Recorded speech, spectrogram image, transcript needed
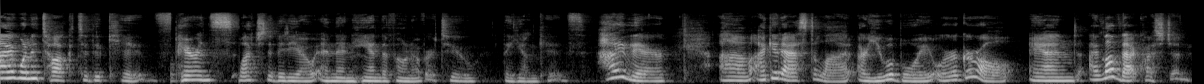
I want to talk to the kids. Parents watch the video and then hand the phone over to the young kids. Hi there. Um, I get asked a lot, are you a boy or a girl? And I love that question.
